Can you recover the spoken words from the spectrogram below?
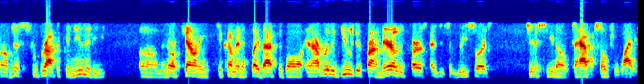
um, just throughout the community um, in North County to come in and play basketball. And I really used it primarily first as just a resource, just you know, to have a social life.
